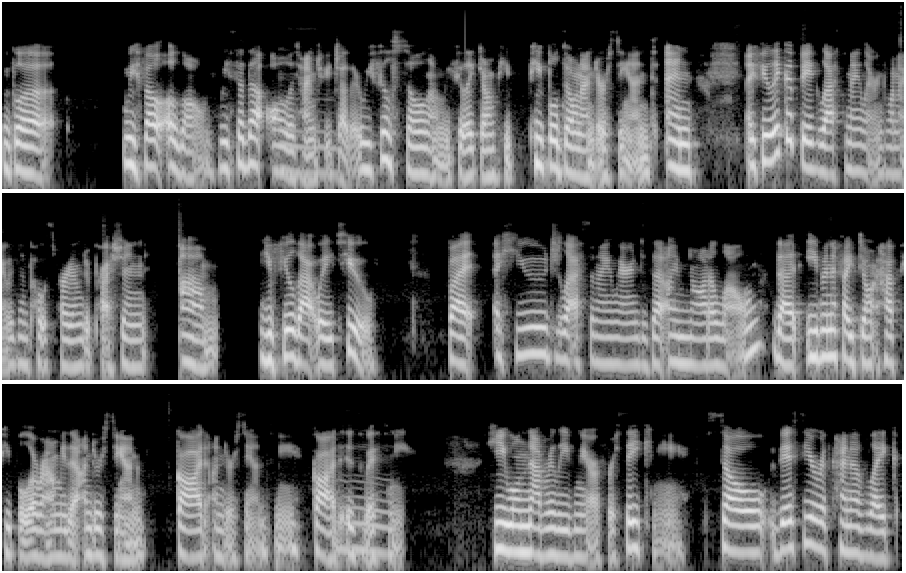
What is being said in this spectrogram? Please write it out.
the we felt alone. We said that all the time to each Mm. other. We feel so alone. We feel like don't pe- people don't understand. And I feel like a big lesson I learned when I was in postpartum depression, um, you feel that way too. But a huge lesson I learned is that I'm not alone. That even if I don't have people around me that understand, God understands me. God is with Mm. me. He will never leave me or forsake me. So this year was kind of like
